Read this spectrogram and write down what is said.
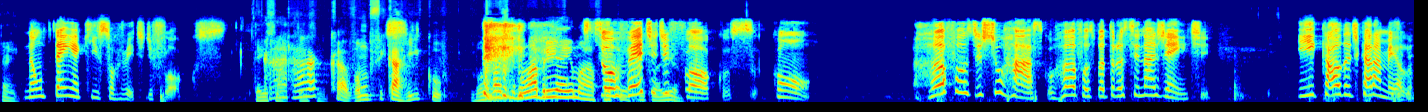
tem, Não tem aqui sorvete de flocos. tem sim, tem sim. Caraca, vamos ficar rico. Vamos, fazer- vamos abrir aí uma. Sorvete de flocos com Ruffles de churrasco. Ruffles patrocina a gente. E calda de caramelo.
